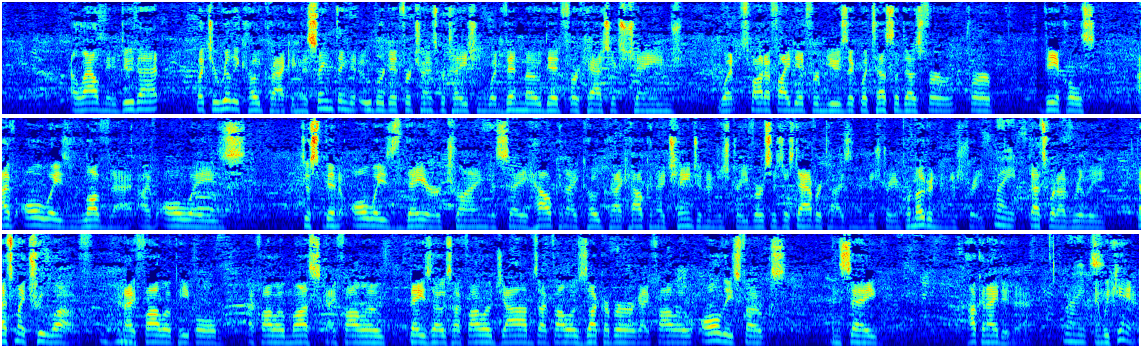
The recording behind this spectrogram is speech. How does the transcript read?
allowed me to do that. But you're really code cracking. The same thing that Uber did for transportation, what Venmo did for cash exchange, what Spotify did for music, what Tesla does for, for vehicles. I've always loved that. I've always just been always there trying to say, how can I code crack? How can I change an industry versus just advertise an industry and promote an industry? Right. That's what I've really, that's my true love. Mm-hmm. And I follow people, I follow Musk, I follow Bezos, I follow Jobs, I follow Zuckerberg, I follow all these folks and say, how can I do that? Right. And we can.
